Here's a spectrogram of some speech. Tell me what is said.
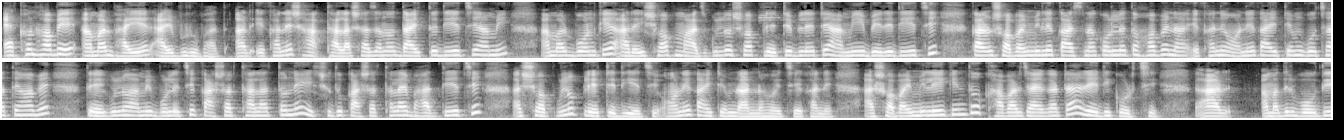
এখন হবে আমার ভাইয়ের আইবুড়ো ভাত। আর এখানে থালা সাজানোর দায়িত্ব দিয়েছি আমি আমার বোনকে। আর এই সব মাছগুলো সব প্লেটে প্লেটে আমি বেড়ে দিয়েছি। কারণ সবাই মিলে কাজ না করলে তো হবে না। এখানে অনেক আইটেম গোছাতে হবে। তো এগুলো আমি বলেছি কাঁসার থালা তো নেই, শুধু কাঁসার থালায় ভাত দিয়েছি আর সবগুলো প্লেটে দিয়েছি। অনেক আইটেম রান্না হয়েছে এখানে। আর সবাই মিলেই কিন্তু খাবার জায়গাটা রেডি করছি। আর আমাদের বৌদি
